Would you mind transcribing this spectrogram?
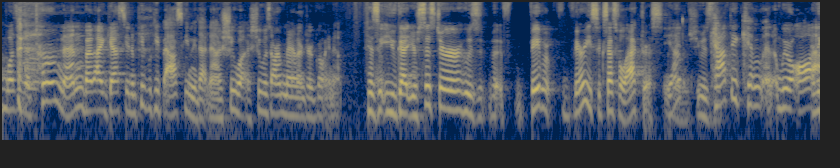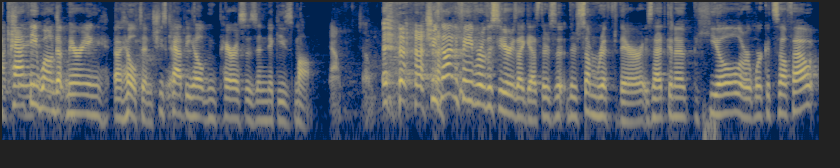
wasn't a term then, but I guess, you know, people keep asking me that now. She was. She was our manager growing up. Because you've got your sister, who's a favorite, very successful actress. Yeah. She was. Kathy, Kim, and we were all and Kathy wound up marrying uh, Hilton. She's Kathy Hilton, Paris's and Nicky's mom. She's not in favor of the series, I guess. There's a, there's some rift there. Is that going to heal or work itself out?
